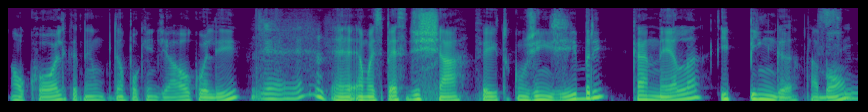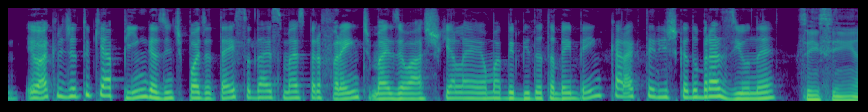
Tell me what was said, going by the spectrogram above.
alcoólica, tem um, tem um pouquinho de álcool ali. É. É, é uma espécie de chá feito com gengibre, canela e pinga, tá bom? Sim. Eu acredito que a pinga, a gente pode até estudar isso mais para frente, mas eu acho que ela é uma bebida também bem característica do Brasil, né? Sim, sim. é-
